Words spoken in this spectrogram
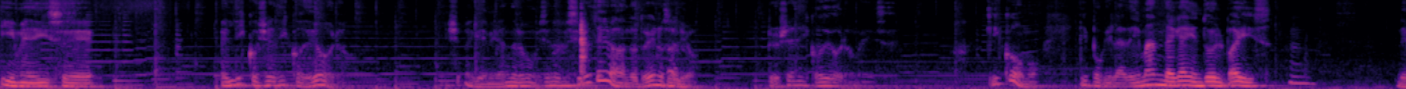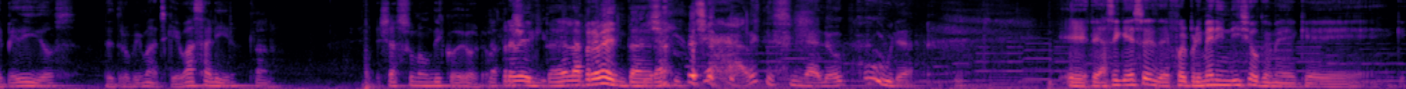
y me dice, el disco ya es disco de oro. Y yo me quedé mirándolo como diciendo, si lo estoy grabando todavía no salió. Pero ya es disco de oro, me dice. ¿Y cómo? Y porque la demanda que hay en todo el país Mm. de pedidos de Tropimatch que va a salir, Claro. ya suma un disco de oro. La yo preventa, eh, la preventa era. ya, esto es una locura. Este, así que ese fue el primer indicio que me que, que-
